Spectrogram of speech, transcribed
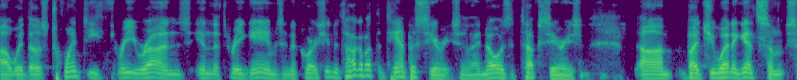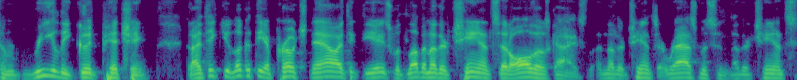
uh, with those 23 runs in the three games. And of course, you know, talk about the Tampa series, and I know it was a tough series, um, but you went against some some really good pitching. But I think you look at the approach now. I think the A's would love another chance at all those guys. Another chance at Rasmussen. Another chance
